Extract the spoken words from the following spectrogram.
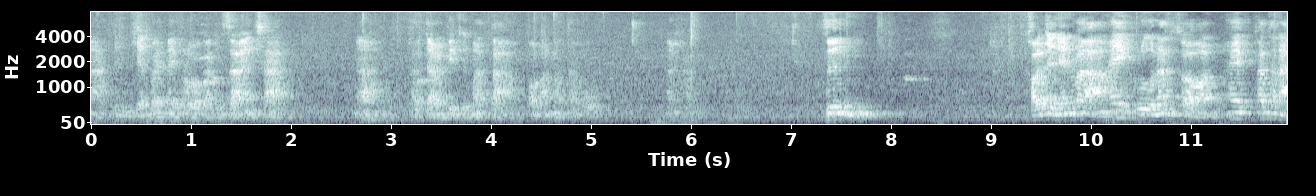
นะซึ่งเขียนไว้ในพรบการศึกษาแห่งชาตินะถ้าจำไม่ผิดคือมาตราประมาณมาตราหกนะครับ ซึ่ง เขาจะเน้นว่าให้ครูนั้นสอนให้พัฒนา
